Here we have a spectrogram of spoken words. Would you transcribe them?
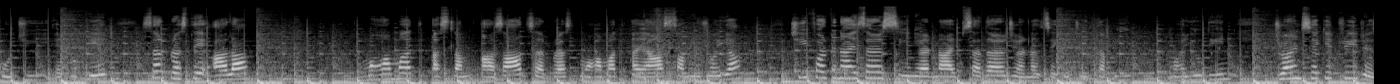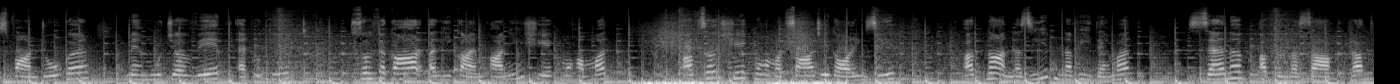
कोची, एडवोकेट, सरप्रस्त आला मोहम्मद असलम आज़ाद, सरप्रस्त Mohammad Ayaz Sami Joya chief organiser, senior नायब सदर, जनरल सेक्रेटरी तबीब Mohiuddin joint secretary Rizwan Dogar, Mehmood Javed, advocate Zulfar Ali Qaim Khani Sheikh मोहम्मद अफजल, शेख मोहम्मद साजिद, औरंगज़ेब अदनान नज़ीर, नवीद अहमद जैनब अब्दुल रजाक रथ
